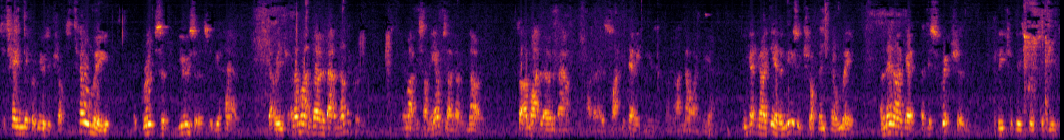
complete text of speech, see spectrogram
to 10 different music shops, tell me the groups of users that you have that are interested. And I might learn about another group. There might be something else I don't know. So I might learn about, I don't know, psychedelic music, I have no idea. You get the idea. The music shop then tell me, and then I get a description of each of these groups of users.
